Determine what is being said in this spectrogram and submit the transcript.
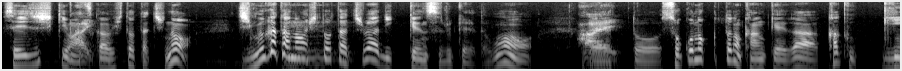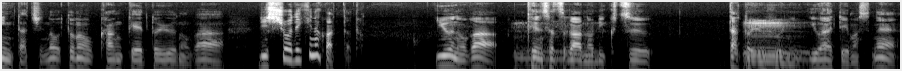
政治資金を扱う人たちの、事務方の人たちは立件するけれども、えーっとそこのとの関係が各議員たちのとの関係というのが立証できなかったというのが検察側の理屈だというふうに言われていますね。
